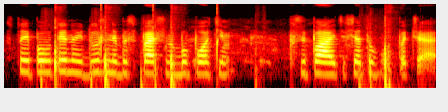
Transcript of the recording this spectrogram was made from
З тою паутиною дуже небезпечно, бо потім всипається вся тупо в печеру.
